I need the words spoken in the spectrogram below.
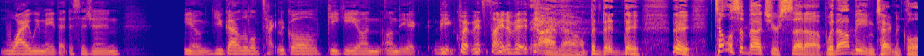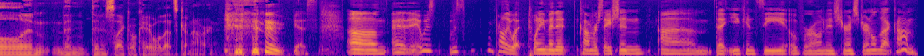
why we made that decision. You know, you got a little technical geeky on on the the equipment side of it. I know, but they, they, they tell us about your setup without being technical, and then then it's like, okay, well, that's kind of hard. yes. Um, and it was it was probably what twenty minute conversation um, that you can see over on insurancejournal.com.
